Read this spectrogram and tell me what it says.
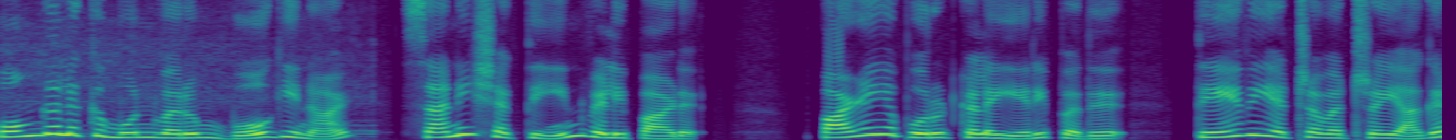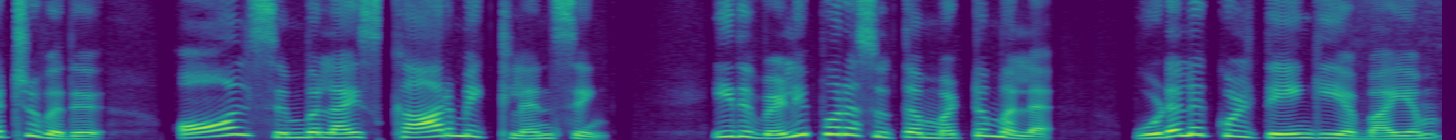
பொங்கலுக்கு முன் வரும் போகி நாள் சனி சக்தியின் வெளிப்பாடு. பழைய பொருட்களை எரிப்பது தேவையற்றவற்றை அகற்றுவது ஆல் சிம்பிளைஸ் கார்மிக் கிளென்சிங் இது வெளிப்புற சுத்தம் மட்டுமல்ல உடலுக்குள் தேங்கிய பயம்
